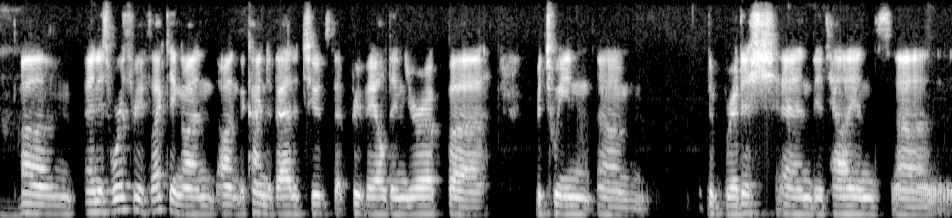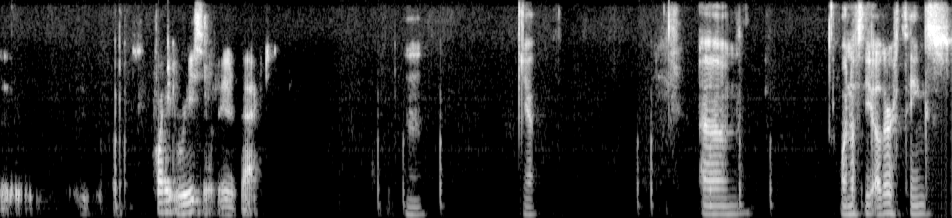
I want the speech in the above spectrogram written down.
Mm-hmm. Um, and it's worth reflecting on on the kind of attitudes that prevailed in Europe uh, between um, the British and the Italians uh, quite recently, in fact. Mm. Yeah. Um, one of the other things,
